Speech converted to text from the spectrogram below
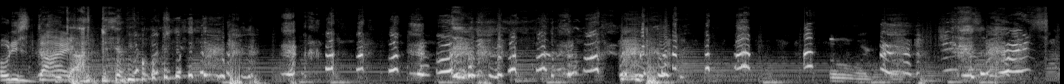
Odie's dying. Goddamn. Oh my god. Jesus Christ.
